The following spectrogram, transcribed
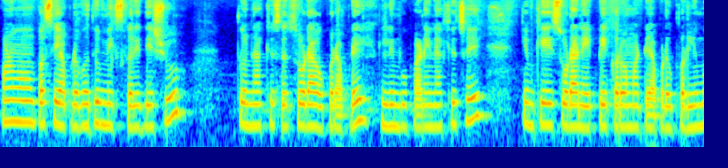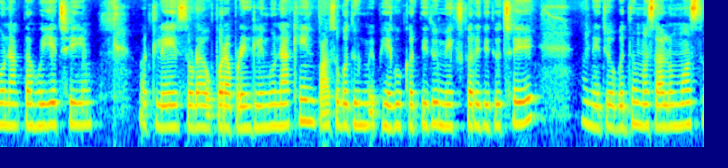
પણ પછી આપણે બધું મિક્સ કરી દઈશું તો નાખ્યું છે સોડા ઉપર આપણે લીંબુ પાણી નાખ્યું છે. કેમ કે સોડાને એકઠી કરવા માટે આપણે ઉપર લીંબુ નાખતા હોઈએ છીએ. એટલે સોડા ઉપર આપણે લીંબુ નાખીને પાછું બધું ભેગું કરી દીધું, મિક્સ કરી દીધું છે. અને જો બધો મસાલો મસ્ત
